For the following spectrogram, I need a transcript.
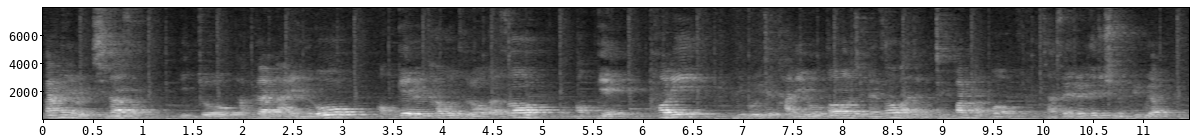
땅으로 지나서 이쪽 바깥 라인으로 어깨를 타고 들어가서 어깨, 허리 그리고 이제 다리로 떨어지면서 마지막 책방낙법 자세를 해주시면 되고요.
